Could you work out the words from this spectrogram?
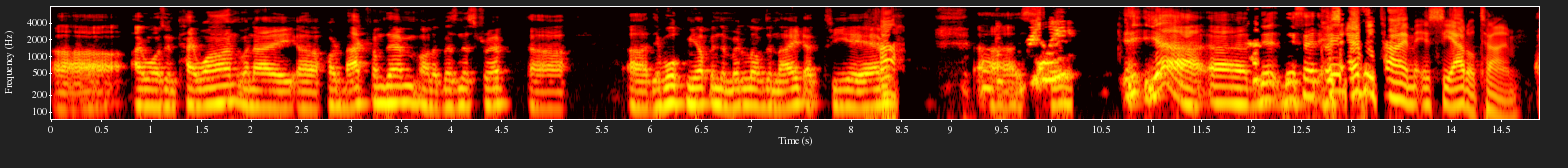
Uh, I was in Taiwan when I uh, heard back from them on a business trip. Uh, uh, they woke me up in the middle of the night at 3 a.m. Ah. Uh, really? So, yeah. they, they said, hey. every time is Seattle time."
